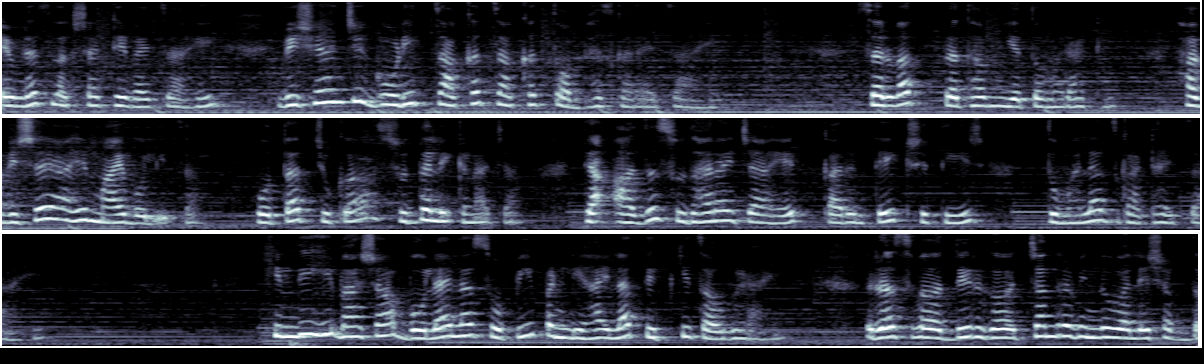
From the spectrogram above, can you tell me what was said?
एवढंच लक्षात ठेवायचं आहे. विषयांची गोडी चाखत चाखत तो अभ्यास करायचा आहे. सर्वात प्रथम येतो मराठी. हा विषय आहे मायबोलीचा. होतात चुका शुद्ध लेखनाच्या. त्या आजच सुधारायच्या आहेत कारण ते क्षितिज तुम्हालाच गाठायचं आहे. हिंदी ही भाषा बोलायला सोपी पण लिहायला तितकीच अवघड आहे. रस्व दीर्घ चंद्रबिंदूवाले शब्द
